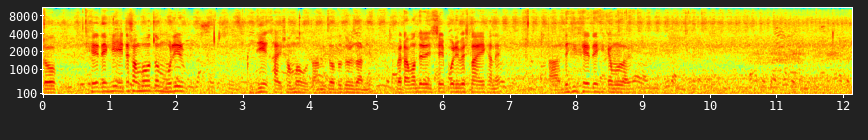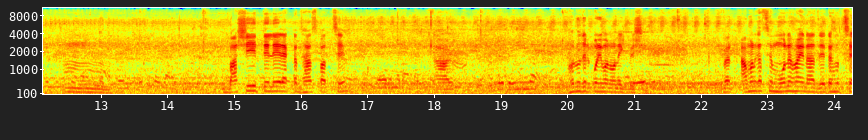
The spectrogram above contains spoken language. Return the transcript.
তো খেয়ে দেখি, এটা সম্ভবত মুড়ির দিয়ে খাই সম্ভবত, আমি যতদূর জানি। বাট আমাদের সেই পরিবেশ নাই এখানে। আর দেখি, খেয়ে দেখি কেমন লাগে। বাসি তেলের একটা ঝাঁজ পাচ্ছে। আর হলুদের পরিমাণ অনেক বেশি। বাট আমার কাছে মনে হয় না যে এটা হচ্ছে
